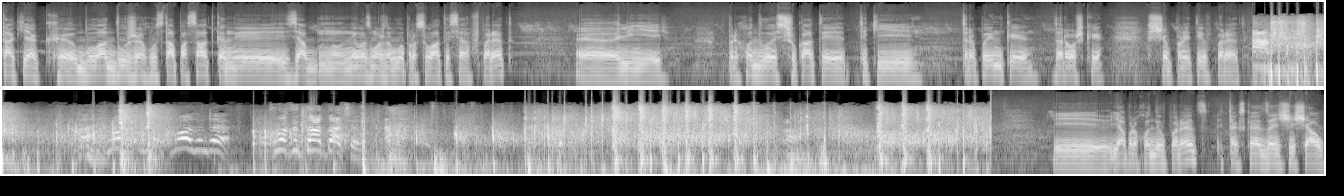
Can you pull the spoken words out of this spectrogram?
Так як е, була дуже густа посадка, не, ну, невозможно було просуватися вперед е, лінією. Приходилось шукати такі тропинки, дорожки, щоб пройти вперед. Фрозен! І я проходив вперед, так сказати, захищав,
